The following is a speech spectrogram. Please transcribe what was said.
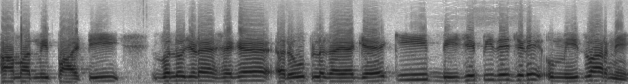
ਆਮ ਆਦਮੀ ਪਾਰਟੀ ਵੱਲੋਂ ਜਿਹੜਾ ਹੈਗਾ ਆਰੋਪ ਲਗਾਇਆ ਗਿਆ ਕਿ ਬੀਜੇਪੀ ਦੇ ਜਿਹੜੇ ਉਮੀਦਵਾਰ ਨੇ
